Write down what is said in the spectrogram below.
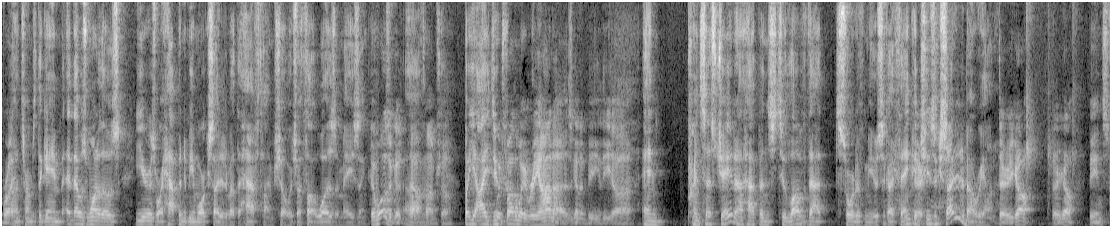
Right. uh, in terms of the game, and that was one of those years where I happened to be more excited about the halftime show, which I thought was amazing. it was a good Um, halftime show. But yeah, I do. Which, by the way, Rihanna is going to be the. Uh, and Princess Jada happens to love that sort of music, I think, There- and she's excited about Rihanna. there you go. There you go. Beans.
